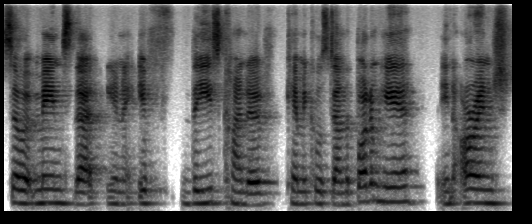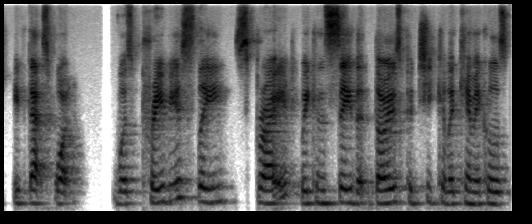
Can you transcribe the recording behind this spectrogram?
So it means that, you know, if these kind of chemicals down the bottom here in orange, if that's what was previously sprayed, we can see that those particular chemicals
